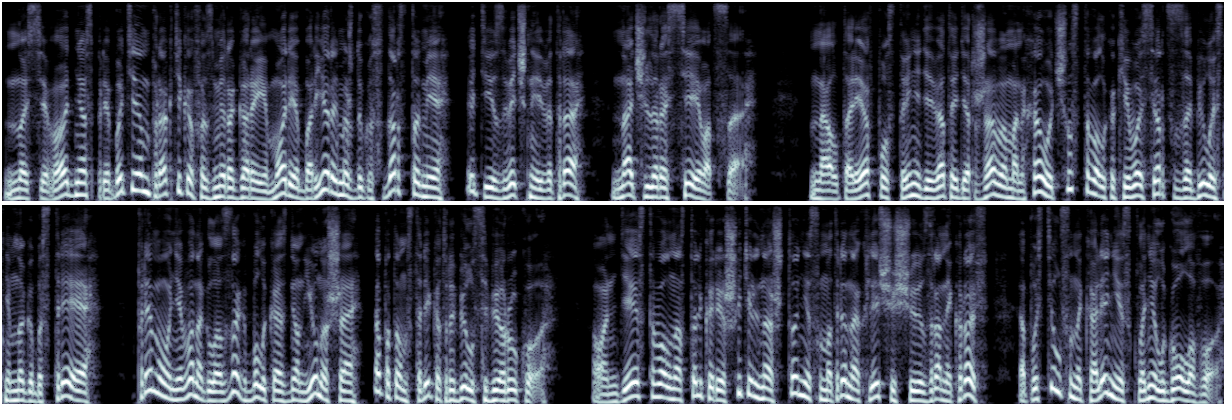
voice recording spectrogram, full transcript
но сегодня с прибытием практиков из мира горы и моря барьеры между государствами, эти извечные ветра, начали рассеиваться. На алтаре в пустыне девятой державы Манхау чувствовал, как его сердце забилось немного быстрее, Прямо у него на глазах был казнен юноша, а потом старик отрубил себе руку. Он действовал настолько решительно, что, несмотря на хлещущую из раны кровь, опустился на колени и склонил голову.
